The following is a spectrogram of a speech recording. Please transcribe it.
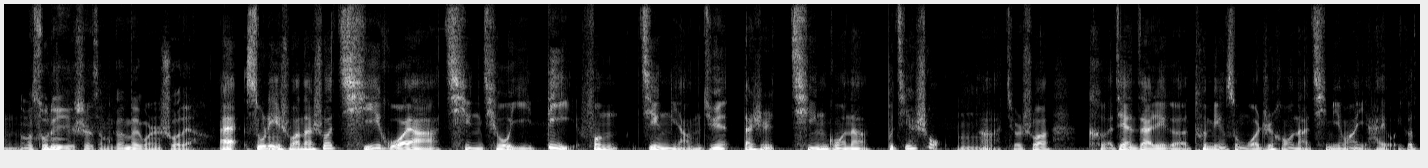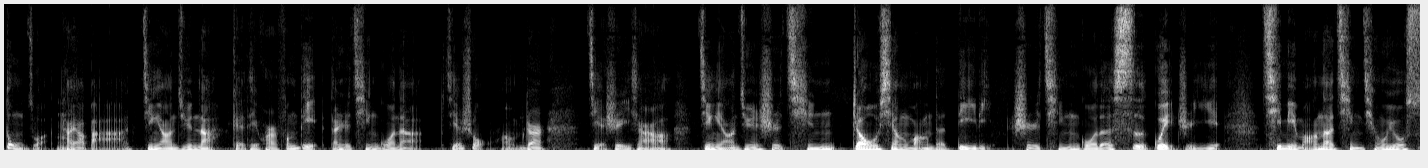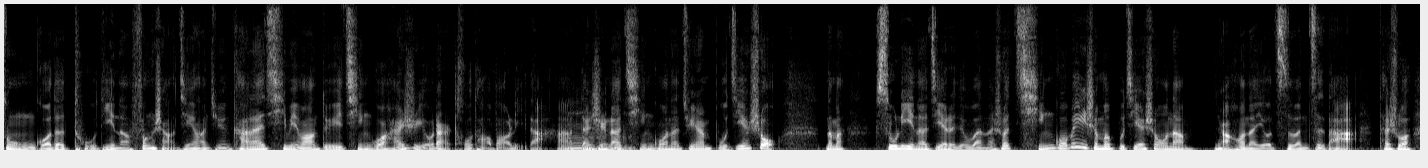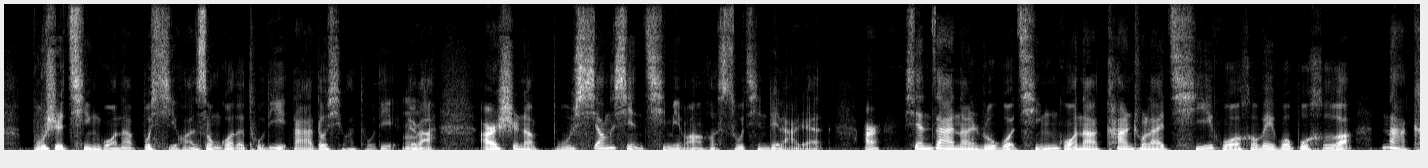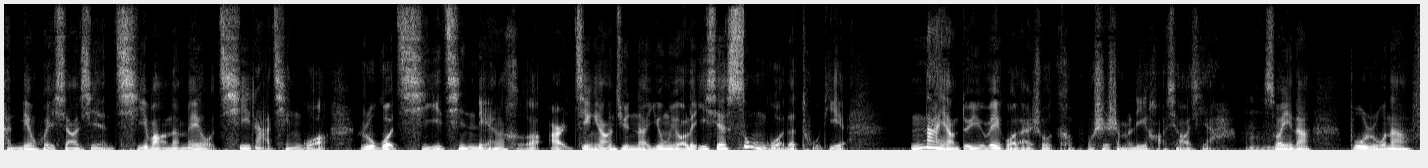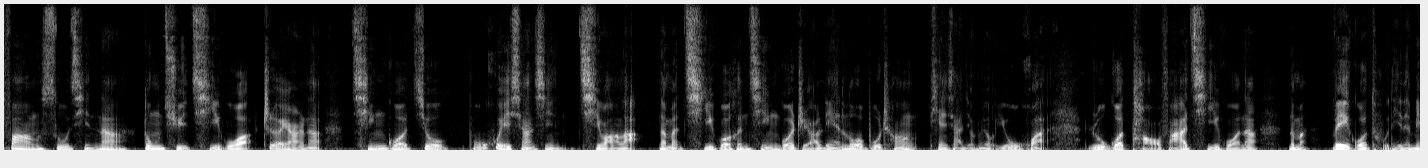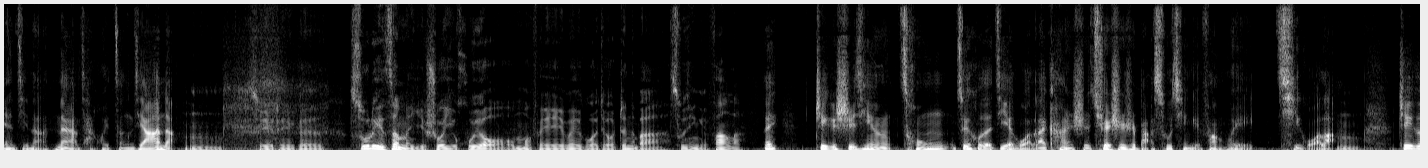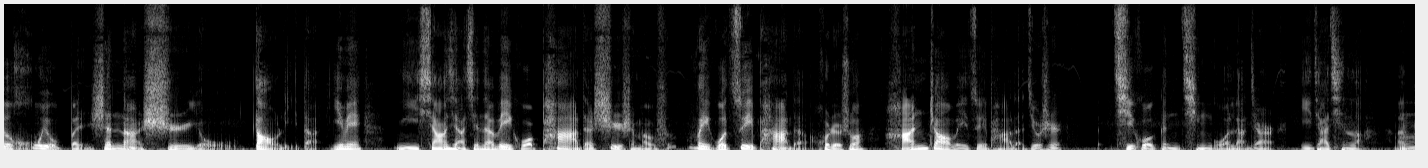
啊，那么苏厉是怎么跟魏国人说的呀？哎，苏厉说呢，说齐国呀请求以地封晋阳君，但是秦国呢不接受。嗯啊，就是说，可见在这个吞并宋国之后呢，齐闵王也还有一个动作，他要把晋阳君呢给他一块封地，但是秦国呢不接受啊。我们这儿解释一下啊，晋阳君是秦昭襄王的弟弟，是秦国的四贵之一。齐闵王呢请求用宋国的土地呢封赏晋阳君，看来齐闵王对于秦国还是有点投桃报李的啊嗯。但是呢，嗯秦国呢居然不接受。那么苏厉呢，接着就问了，说秦国为什么不接受呢？然后呢，又自问自答，他说不是秦国呢不喜欢宋国的土地，大家都喜欢土地，对吧？而是呢不相信齐闵王和苏秦这俩人。而现在呢，如果秦国呢看出来齐国和魏国不和，那肯定会相信齐王呢没有欺诈秦国。如果齐秦联合，而晋阳君呢拥有了一些宋国的土地，那样对于魏国来说可不是什么利好消息啊。所以呢，不如呢放苏秦呢东去齐国，这样呢秦国就不会相信齐王了。那么齐国和秦国只要联络不成，天下就没有忧患。如果讨伐齐国呢，那么魏国土地的面积呢，那样才会增加呢。嗯，所以这个苏厉这么一说一忽悠，莫非魏国就真的把苏秦给放了？这个事情从最后的结果来看，是确实是把苏秦给放回齐国了。嗯，这个忽悠本身呢是有道理的，因为你想想，现在魏国怕的是什么？魏国最怕的，或者说韩赵魏最怕的就是齐国跟秦国两家一家亲了。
